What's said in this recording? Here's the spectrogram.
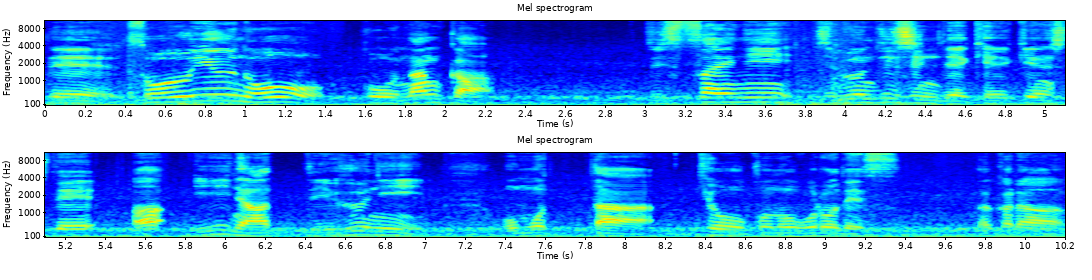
でそういうのをこうなんか実際に自分自身で経験してあいいなっていうふうに思った今日この頃です。だから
